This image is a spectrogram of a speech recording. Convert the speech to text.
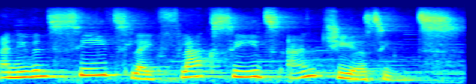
and even seeds like flax seeds and chia seeds.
